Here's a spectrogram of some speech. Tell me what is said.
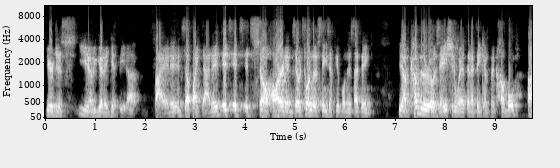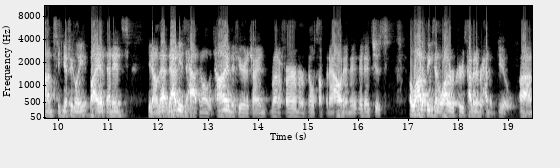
you're just, you know, you're going to get beat up by it and stuff like that. It, it's it's it's so hard, and so it's one of those things that people just, I think, you know, I've come to the realization with, and I think have been humbled um, significantly by it. That it's, you know, that that needs to happen all the time if you're going to try and run a firm or build something out, and, it, and it's just a lot of things that a lot of recruiters haven't ever had to do. Um,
